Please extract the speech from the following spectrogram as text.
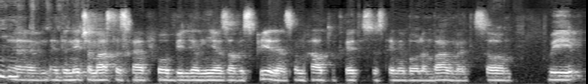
Mm-hmm. Um, and the nature masters have four billion years of experience on how to create a sustainable environment. So we,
